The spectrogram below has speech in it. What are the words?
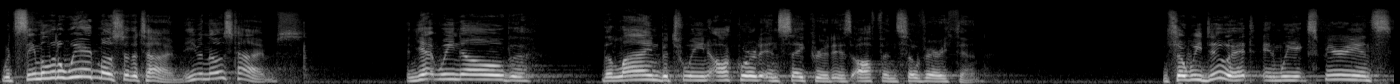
would seem a little weird most of the time, even those times. And yet we know the, the line between awkward and sacred is often so very thin. And so we do it and we experience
